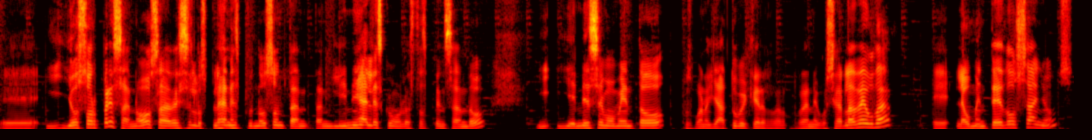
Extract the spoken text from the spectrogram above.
Eh, y yo sorpresa, ¿no? O sea, a veces los planes pues no son tan, tan lineales como lo estás pensando. Y, en ese momento, pues bueno, ya tuve que renegociar la deuda. Eh, la aumenté dos años,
